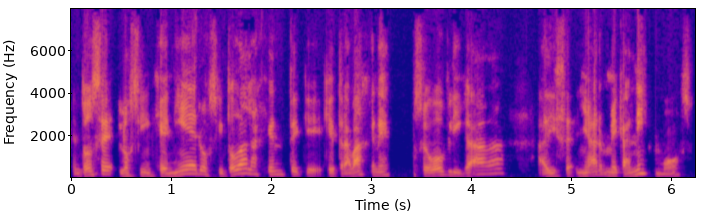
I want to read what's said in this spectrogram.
Entonces, los ingenieros y toda la gente que, trabaja en esto se ve obligada a diseñar mecanismos,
